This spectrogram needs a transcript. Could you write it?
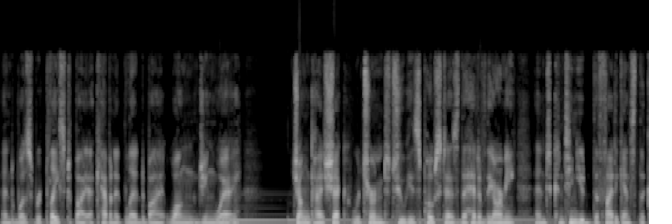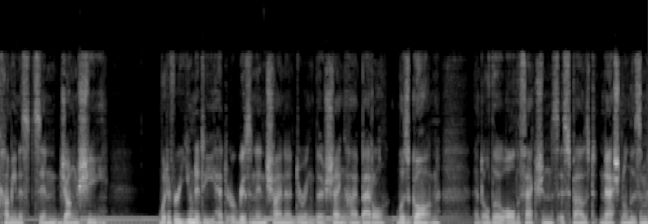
and was replaced by a cabinet led by Wang Jingwei. Chiang Kai shek returned to his post as the head of the army and continued the fight against the communists in Jiangxi. Whatever unity had arisen in China during the Shanghai battle was gone, and although all the factions espoused nationalism,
